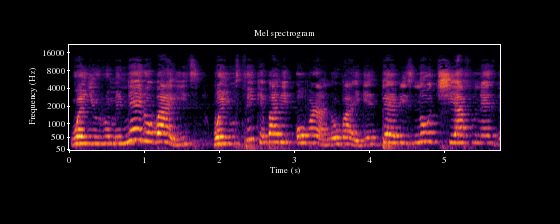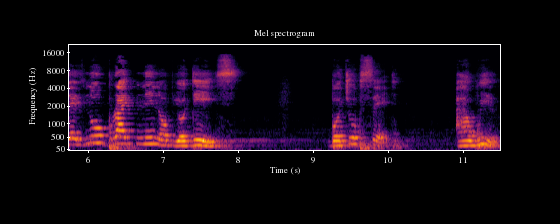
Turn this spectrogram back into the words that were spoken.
when you ruminate over it, when you think about it over and over again, there is no cheerfulness, there is no brightening of your days. But Job said, I will.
